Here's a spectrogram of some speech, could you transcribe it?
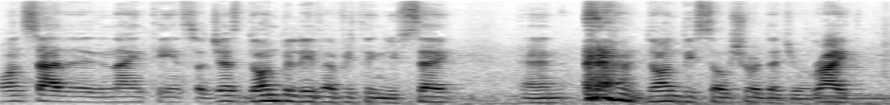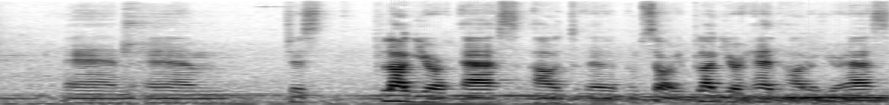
on Saturday the 19th. So just don't believe everything you say and don't be so sure that you're right. And um, just plug your ass out, uh, I'm sorry, plug your head out of your ass,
